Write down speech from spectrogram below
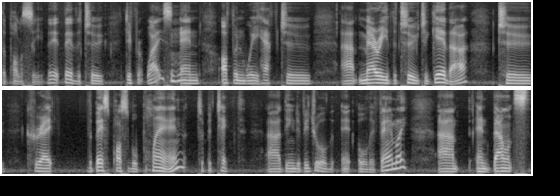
the policy. They're, they're the two different ways, mm-hmm. and often we have to uh, marry the two together to create the best possible plan to protect uh, the individual or their family um, and balance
